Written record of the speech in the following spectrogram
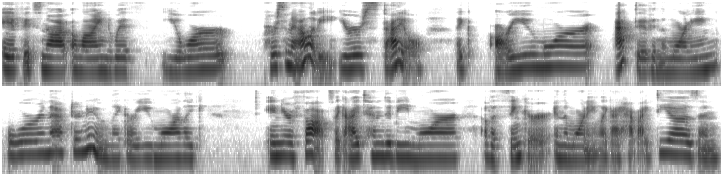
if it's not aligned with your personality, your style. Like, are you more active in the morning or in the afternoon? Like, are you more like in your thoughts? Like, I tend to be more of a thinker in the morning. Like, I have ideas and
